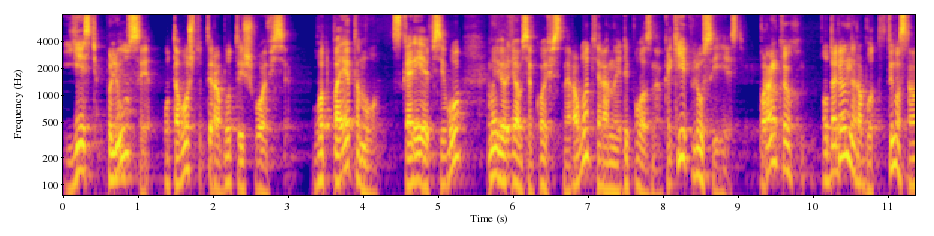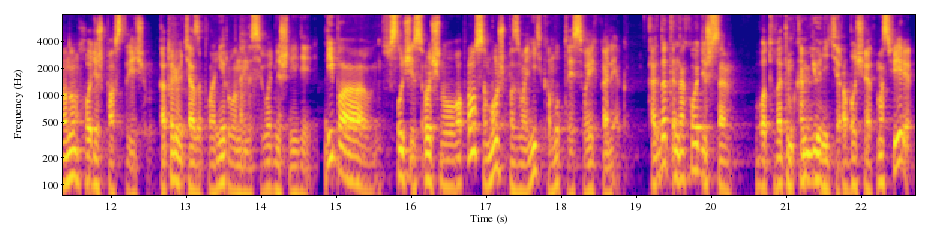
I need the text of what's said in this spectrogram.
Есть плюсы у того, что ты работаешь в офисе. Вот поэтому, скорее всего, мы вернемся к офисной работе рано или поздно. Какие плюсы есть? В рамках удаленной работы ты в основном ходишь по встречам, которые у тебя запланированы на сегодняшний день. Либо в случае срочного вопроса можешь позвонить кому-то из своих коллег. Когда ты находишься вот в этом комьюнити рабочей атмосфере,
